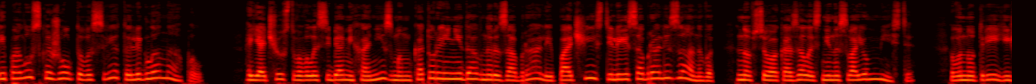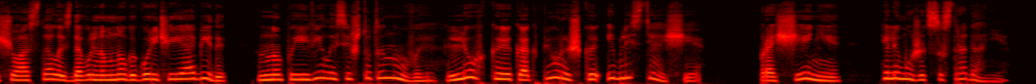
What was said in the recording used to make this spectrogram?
и полоска желтого света легла на пол. Я чувствовала себя механизмом, который недавно разобрали, почистили и собрали заново, но все оказалось не на своем месте. Внутри еще осталось довольно много горечи и обиды, но появилось и что-то новое, легкое, как перышко, и блестящее. Прощение или, может, сострадание.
